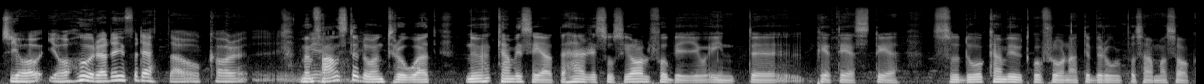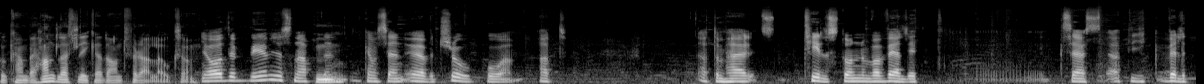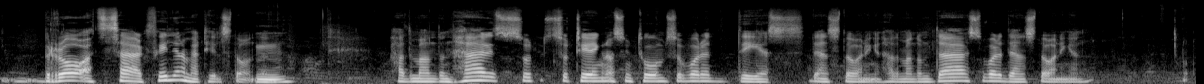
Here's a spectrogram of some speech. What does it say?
Så jag, jag hurrade ju för detta och har... eh, Men fanns det då en tro att nu kan vi se att det här är social fobi och inte PTSD. Så då kan vi utgå från att det beror på samma sak och kan behandlas likadant för alla också. Ja, det blev ju snabbt Mm. en, kan man säga, en övertro på att, att de här tillstånden var väldigt så här, att det gick väldigt bra att särskilja de här tillstånden. Mm. Hade man den här sor- sorteringen av symptom så var det des, den störningen. Hade man de där så var det den störningen.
